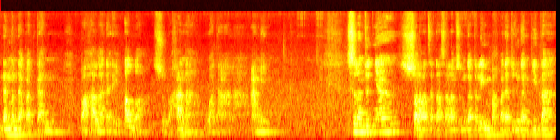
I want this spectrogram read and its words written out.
dan mendapatkan pahala dari Allah Subhanahu wa Ta'ala. Amin. Selanjutnya, sholawat serta salam semoga terlimpah pada junjungan kita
